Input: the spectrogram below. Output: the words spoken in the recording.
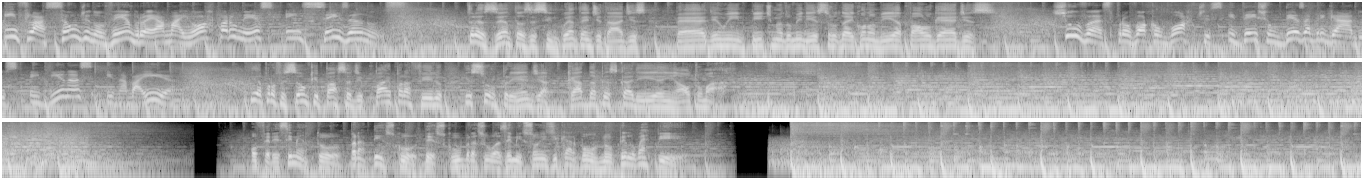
Inflação de novembro é a maior para o mês em seis anos. 350 entidades pedem o impeachment do ministro da Economia, Paulo Guedes. Chuvas provocam mortes e deixam desabrigados em Minas e na Bahia. E a profissão que passa de pai para filho e surpreende a cada pescaria em alto mar. Oferecimento Bradesco. Descubra suas emissões de carbono pelo app.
